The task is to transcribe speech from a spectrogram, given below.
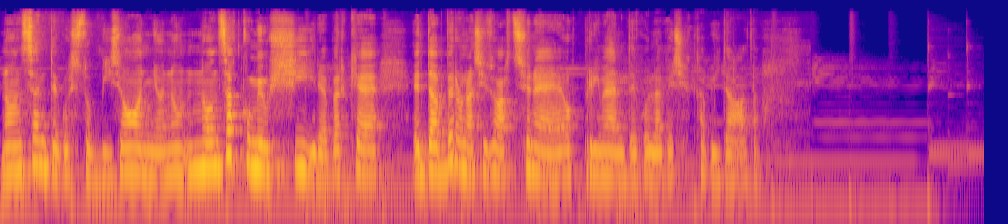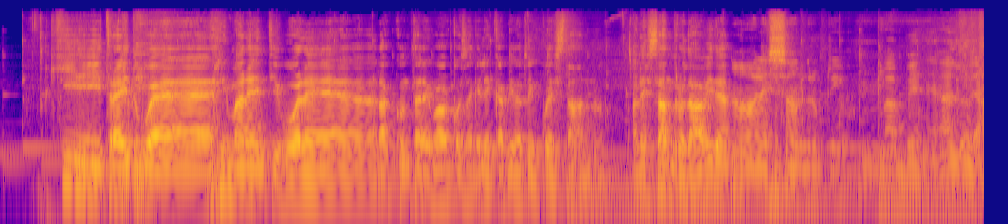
non sente questo bisogno, non, non sa come uscire perché è davvero una situazione opprimente quella che ci è capitata. Chi tra i due rimanenti vuole raccontare qualcosa che le è capitato in quest'anno? Alessandro o Davide? No, Alessandro prima. Mm, va bene, allora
